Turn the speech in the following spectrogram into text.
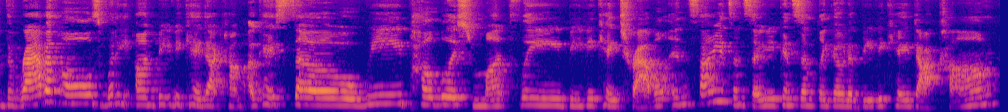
The rabbit holes what you, on bvk.com. Okay, so we publish monthly BVK travel insights, and so you can simply go to bvk.com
